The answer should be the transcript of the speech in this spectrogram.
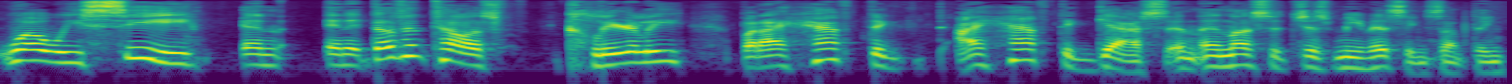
Well, we see, and, and it doesn't tell us clearly, but I have to, I have to guess, and unless it's just me missing something,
